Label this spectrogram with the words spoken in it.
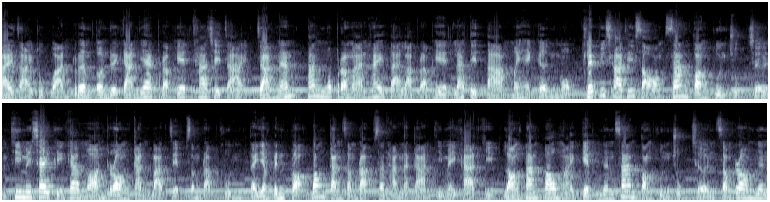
รายจ่ายทุกวัน เริ่มต้นด้วยการแยกประเภทค่าใช้จ่าย จากนั้นตั้งงบประมาณให้แต่ละประเภท และติดตามไม่ให้เกินงบ เคล็ดวิชาที่ 2 สร้างกองทุนฉุกเฉิน ที่ไม่ใช่เพียงแค่หมอนรองกันบาดเจ็บสำหรับคุณ แต่ยังเป็นเกราะป้องกันสำหรับสถานการณ์ที่ไม่คาดคิด ลองตั้งเป้าหมายเก็บเงินสร้างกองทุนฉุกเฉินสำรองเงิน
